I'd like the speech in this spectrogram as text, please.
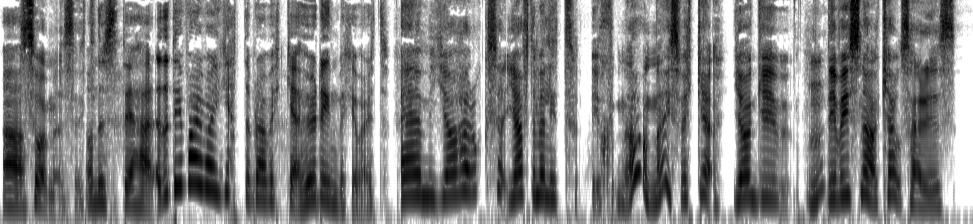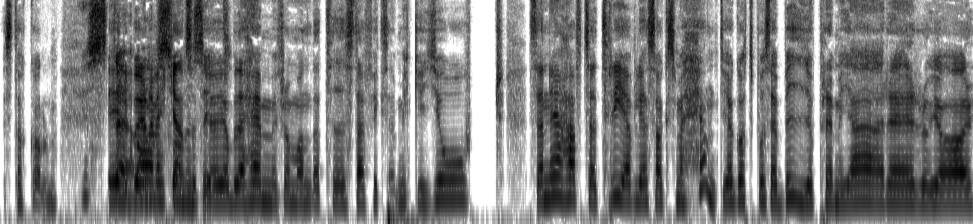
Ja. Så mysigt. Och nu sitter jag här. Det det var ju bara en jättebra vecka. Hur har din vecka varit? Ehm, jag har också, jag har haft en väldigt ja, nice vecka. Jag, Mm. Det var ju snökaos här i Stockholm i början av veckan så, mysigt. jag jobbade hemifrån måndag, tisdag, fick så mycket gjort. Sen har jag haft så trevliga saker som har hänt. Jag har gått på så biopremiärer och jag har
